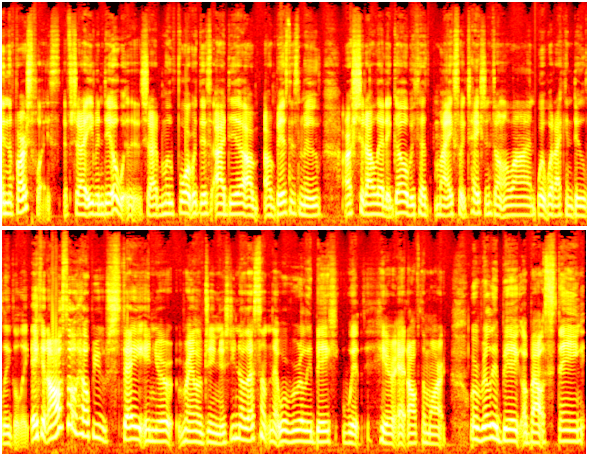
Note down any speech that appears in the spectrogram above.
in the first place, if should I even deal with it? Should I move forward with this idea or, or business move or should I let it go because my expectations don't align with what I can do legally? It can also help you stay in in your realm of genius. You know, that's something that we're really big with here at Off the Mark. We're really big about staying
